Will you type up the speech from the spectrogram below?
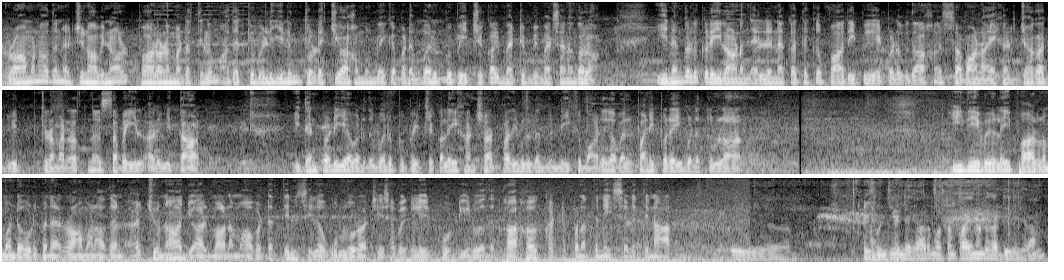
ராமநாதன் அர்ஜுனாவினால் பாராளுமன்றத்திலும் அதற்கு வெளியிலும் தொடர்ச்சியாக முன்வைக்கப்படும் வெறுப்பு பேச்சுக்கள் மற்றும் விமர்சனங்களால் இனங்களுக்கு இடையிலான நல்லிணக்கத்துக்கு பாதிப்பு ஏற்படுவதாக சபாநாயகர் ஜகத் விக்ரமரத்ன சபையில் அறிவித்தார். இதன்படி அவரது வெறுப்பு பேச்சுக்களை ஹன்சாட் பதிவிலிருந்து நீக்குமாறு அவர் பணிப்புரை விடுத்துள்ளார். இதேவேளை பாராளுமன்ற உறுப்பினர் ராமநாதன் அர்ஜுனா யாழ்ப்பாண மாவட்டத்தில் சில உள்ளூராட்சி சபைகளில் போட்டியிடுவதற்காக கட்டுப்பணத்தினை செலுத்தினார். அஞ்சு கார் மொத்தம் பதினொன்று கட்டியிருக்கிறோம்.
